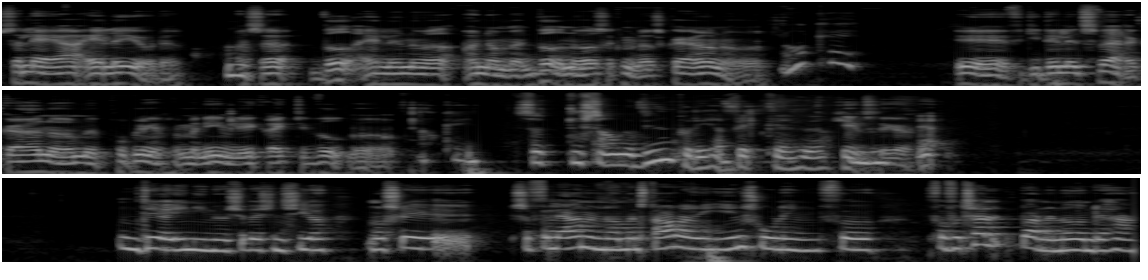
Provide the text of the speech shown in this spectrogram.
så lærer alle jo det. Mm. Og så ved alle noget, og når man ved noget, så kan man også gøre noget. Okay. Øh, fordi det er lidt svært at gøre noget med problemer, som man egentlig ikke rigtig ved noget om. Okay. Så du savner viden på det her felt, kan jeg høre. Helt sikkert. Ja. Det er jeg enig med, Sebastian siger. Måske øh, så for lærerne, når man starter i indskolingen, for, for fortalt børnene noget om det her.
